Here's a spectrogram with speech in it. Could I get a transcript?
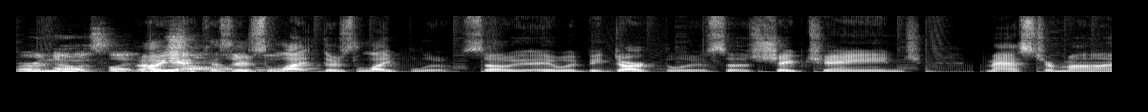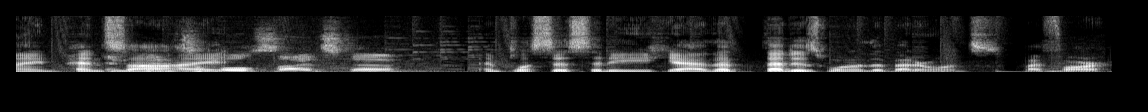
or no, it's like Oh yeah, because there's light there's light blue, so it would be dark blue. So shape change, mastermind, pensai, invincible sidestep. and plasticity. Yeah, that that is one of the better ones by far.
